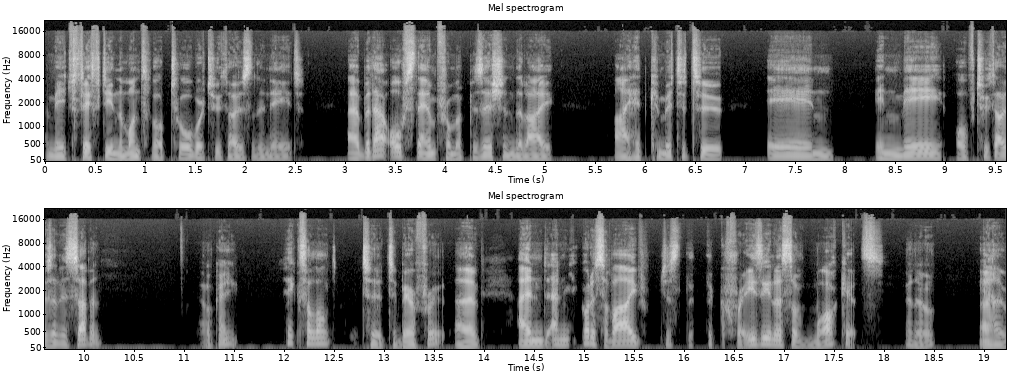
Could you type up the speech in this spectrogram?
I made 50 in the month of October 2008. Uh, but that all stemmed from a position that I I had committed to in in May of 2007. Okay. takes a long time to, to bear fruit. Um, and and you've got to survive just the, the craziness of markets. You know, uh,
